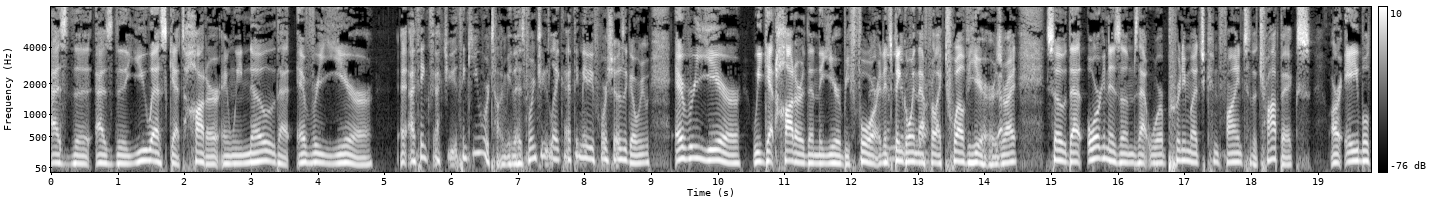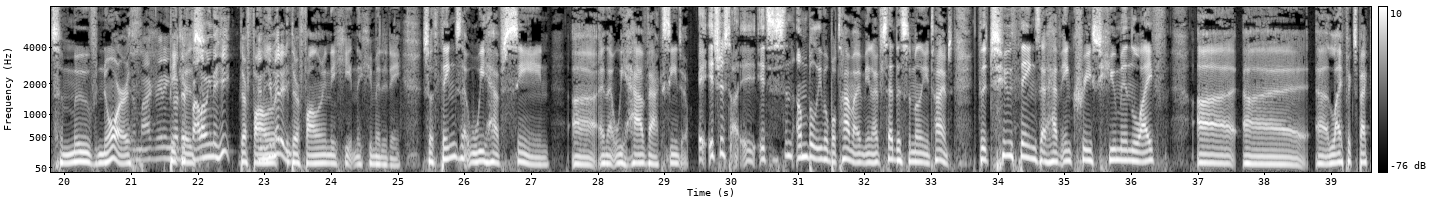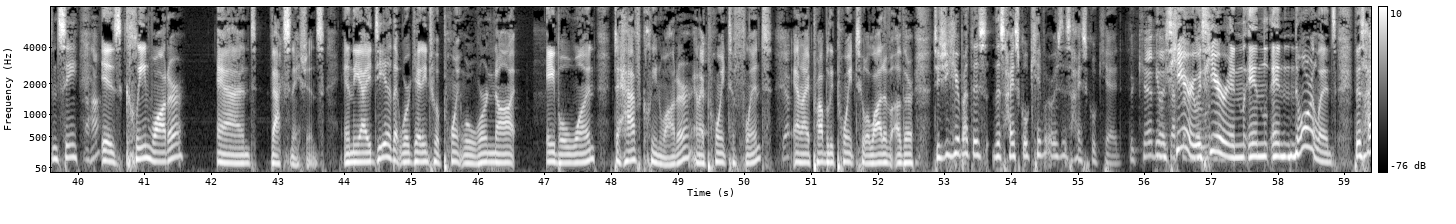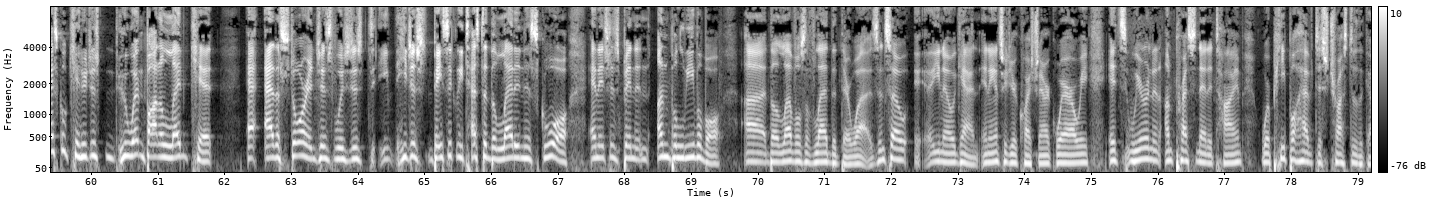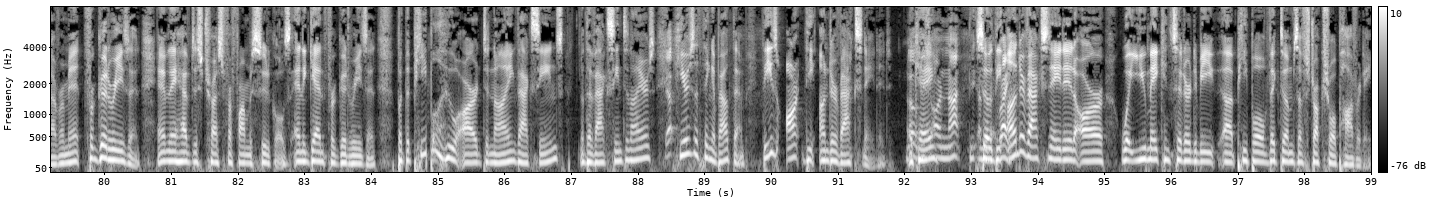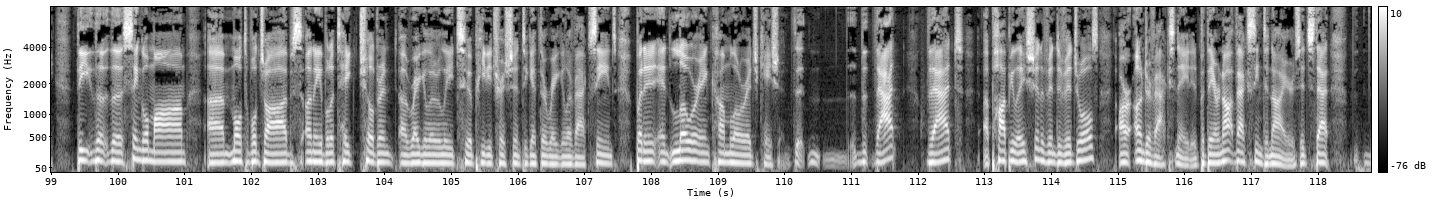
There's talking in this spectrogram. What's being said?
as the as the U.S. gets hotter, and we know that every year. I think actually, I think you were telling me this, weren't you? Like, I think maybe four shows ago. We, every year we get hotter than the year before, and it's been going that for like twelve years, Yep. right? So that organisms that were pretty much confined to the tropics are able to move north. They're migrating. They're following the heat. They're and following humidity. They're following the heat and the humidity. So things that we have seen. Uh, and that we have vaccines. It's just, uh, it's just an unbelievable time. I mean, I've said this a million times. The two things that have increased human life, uh, uh, uh, life expectancy Uh-huh. is clean water and vaccinations. And the idea that we're getting to a point where we're not able one to have clean water and I point to Flint Yep. and I probably point to a lot of other Did you hear about this this high school kid? Where was this high school kid? The kid He was here. He was here in in in New Orleans. This high school kid who just who went and bought a lead kit at, at a store and just was just he, he just basically tested the lead in his school and it's just been an unbelievable uh, the levels of lead that there was. And so uh, you know again in answer to your question Eric where are we? It's we're in an unprecedented time where people have distrust of the government for good reason and they have distrust for pharmaceuticals and again for good reason. But the people who are denying vaccines the vaccine deniers Yep. here's the thing about them. These aren't the under vaccinated okay are not the so the right. under-vaccinated are what you may consider to be uh, people victims of structural poverty. The the the single mom, uh, multiple jobs, unable to take children uh, regularly to a pediatrician to get their regular vaccines, but in, in lower income, lower education. Th- th- that that a population of individuals are under vaccinated, but they are not vaccine deniers. It's that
